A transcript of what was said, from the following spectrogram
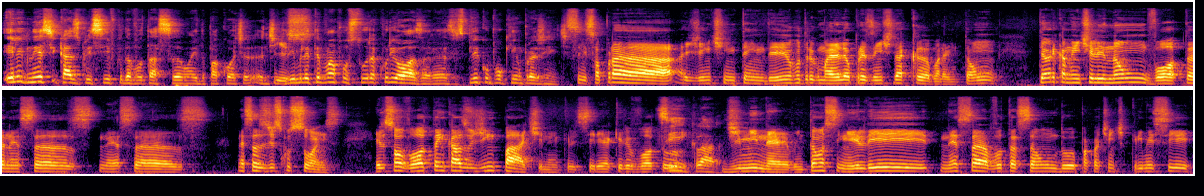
Ele, nesse caso específico da votação aí do pacote anticrime, Isso. ele teve uma postura curiosa, né? Explica um pouquinho pra gente. Sim, só para a gente entender, o Rodrigo Maia é o presidente da Câmara. Então, teoricamente, ele não vota nessas, nessas, nessas discussões ele só vota em caso de empate, né? Que seria aquele voto Sim, claro. de Minerva. Então, assim, ele, nessa votação do pacote anticrime, se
